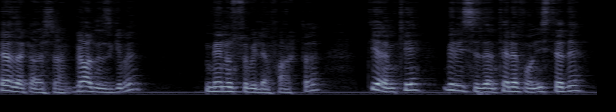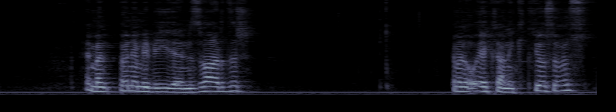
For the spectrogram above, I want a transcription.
Evet arkadaşlar gördüğünüz gibi menüsü bile farklı. Diyelim ki biri sizden telefon istedi. Hemen önemli bilgileriniz vardır. Hemen o ekranı kilitliyorsunuz.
